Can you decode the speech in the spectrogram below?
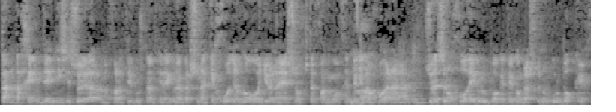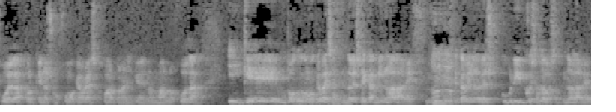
tanta gente, ni se suele dar a lo mejor la circunstancia de que una persona que juegue mogollón a eso esté jugando con gente que No. no juega nada. Suele ser un juego de grupo que te compras con un grupo que juega, porque no es un juego que vayas a jugar con alguien que normal no juega, y que un poco como que vais haciendo ese camino a la vez, ¿no? Ese camino de descubrir cosas lo vas haciendo a la vez.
